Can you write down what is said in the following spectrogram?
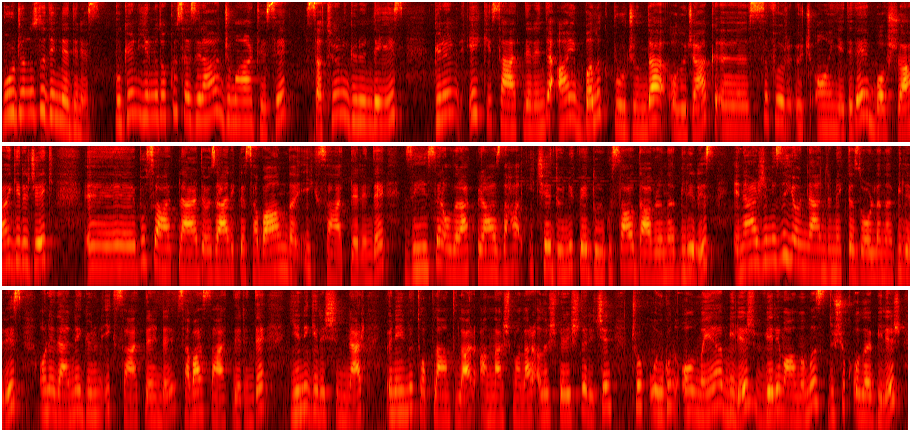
Burcunuzu dinlediniz. Bugün 29 Haziran Cumartesi Satürn günündeyiz. Günün ilk saatlerinde Ay Balık burcunda olacak. 03.17'de ee, boşluğa girecek. Ee, bu saatlerde özellikle sabahın da ilk saatlerinde zihinsel olarak biraz daha içe dönük ve duygusal davranabiliriz. Enerjimizi yönlendirmekte zorlanabiliriz. O nedenle günün ilk saatlerinde, sabah saatlerinde yeni girişimler, önemli toplantılar, anlaşmalar, alışverişler için çok uygun olmayabilir. Verim almamız düşük olabilir.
